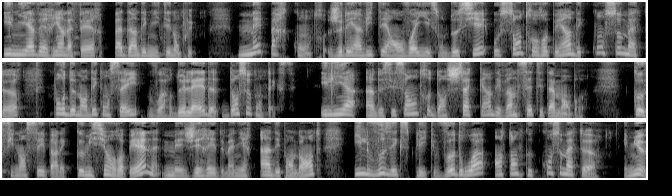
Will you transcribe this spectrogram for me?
il n'y avait rien à faire, pas d'indemnité non plus. Mais par contre, je l'ai invité à envoyer son dossier au Centre européen des consommateurs pour demander conseil, voire de l'aide dans ce contexte. Il y a un de ces centres dans chacun des 27 États membres. Cofinancé par la Commission européenne, mais géré de manière indépendante, il vous explique vos droits en tant que consommateur, et mieux,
